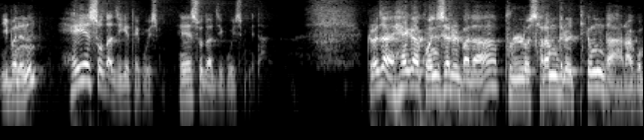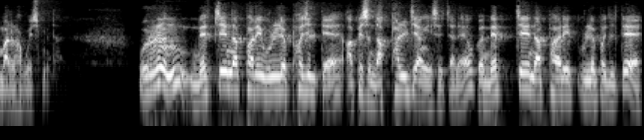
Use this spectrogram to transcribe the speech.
이번에는 해에 쏟아지게 되고 있습니다. 해에 쏟아지고 있습니다. 그러자 해가 권세를 받아 불로 사람들을 태운다라고 말을 하고 있습니다. 우리는 넷째 나팔이 울려 퍼질 때 앞에서 나팔 재앙이 있었잖아요. 그 넷째 나팔이 울려 퍼질 때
